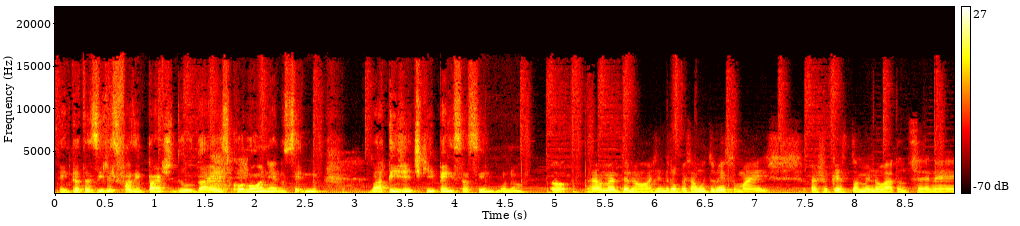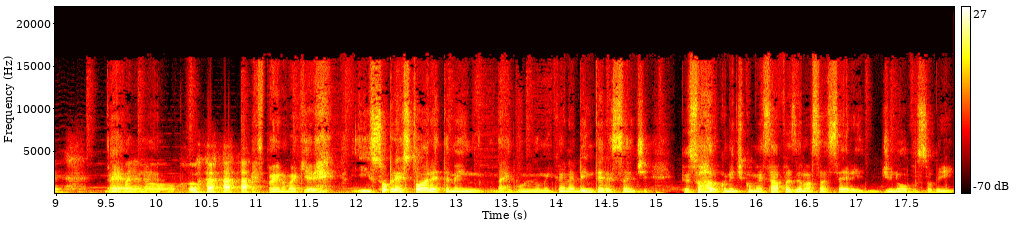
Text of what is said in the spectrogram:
Tem tantas ilhas que fazem parte do, da ex-colônia, não sei. Lá tem gente que pensa assim ou não? Oh, realmente não, a gente não pensa muito nisso, mas acho que isso também não vai acontecer, né? A é, Espanha é. não. a Espanha não vai querer. E sobre a história também da República Dominicana, é bem interessante, pessoal, quando a gente começar a fazer a nossa série de novo sobre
